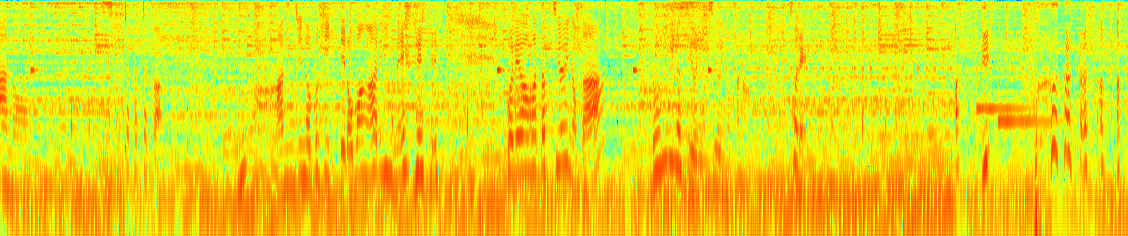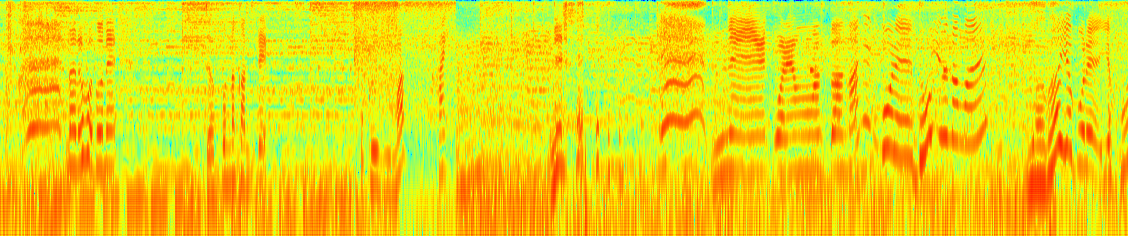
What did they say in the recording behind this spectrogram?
あの、チャカチャカ。ん？漢字の武器ってロマンあるよね。これはまた強いのか？ロンギヌスより強いのかな？それ。あ、え？なるほどね。じゃあこんな感じで送ります。はい。ね ねえ、これまた、何これ？どういう名前？やばいよ、これ。いや、本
